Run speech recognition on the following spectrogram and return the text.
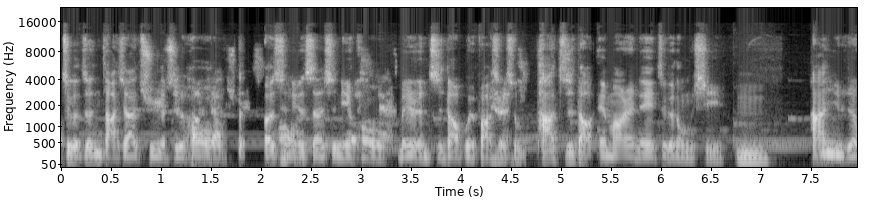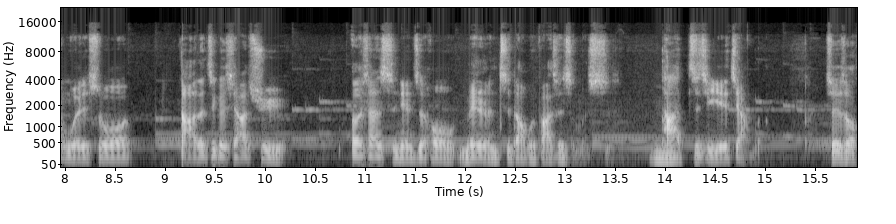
这个针打下去之后，二十年、三十年后，没人知道会发生什么。他知道 mRNA 这个东西，嗯，他也认为说，打了这个下去，二三十年之后，没人知道会发生什么事。他自己也讲了，所以说，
